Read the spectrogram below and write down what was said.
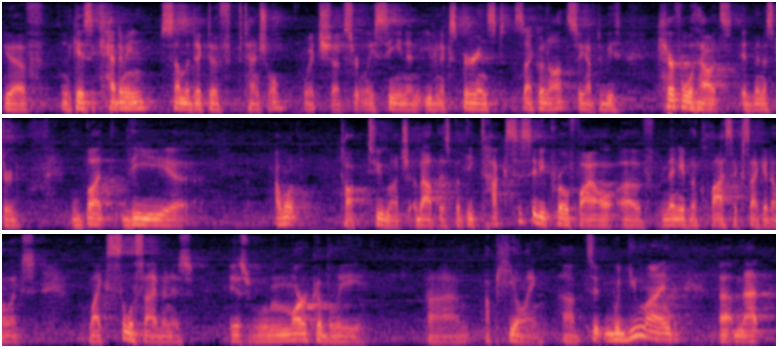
You have, in the case of ketamine, some addictive potential, which I've certainly seen and even experienced psychonauts, so you have to be careful with how it's administered. But the, uh, I won't talk too much about this, but the toxicity profile of many of the classic psychedelics, like psilocybin, is, is remarkably um, appealing. Uh, so would you mind, uh, Matt,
